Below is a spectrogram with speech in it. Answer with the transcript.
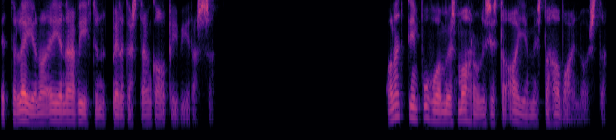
että leijona ei enää viihtynyt pelkästään kalpiviirassa. Alettiin puhua myös mahdollisista aiemmista havainnoista.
